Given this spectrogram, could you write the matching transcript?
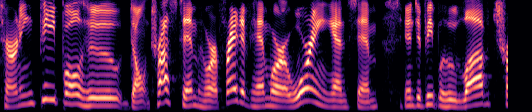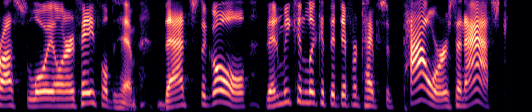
turning people who don't trust him, who are afraid of him, who are warring against him, into people who love, trust, loyal, and are faithful to him. That's the goal. Then we can look at the different types of powers and ask,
